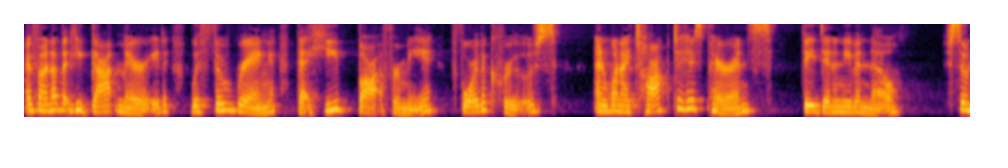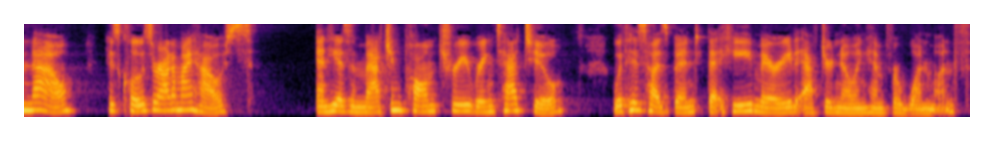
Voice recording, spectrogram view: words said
I found out that he got married with the ring that he bought for me for the cruise. And when I talked to his parents, they didn't even know. So now His clothes are out of my house, and he has a matching palm tree ring tattoo with his husband that he married after knowing him for one month.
